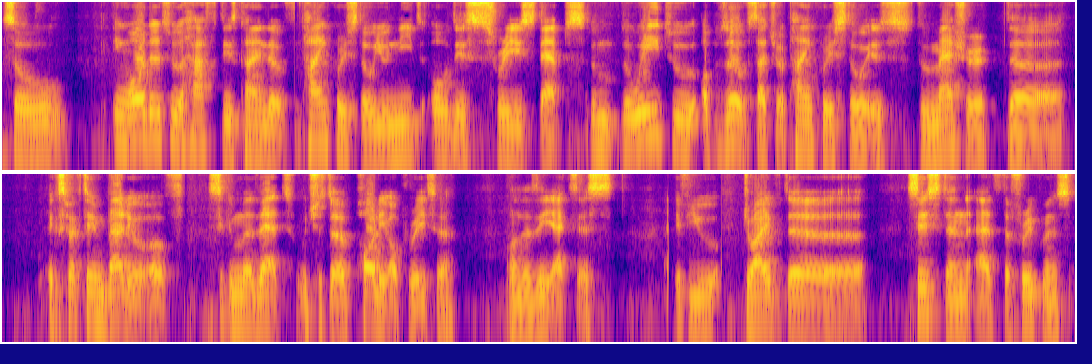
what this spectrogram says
So in order to have this kind of time crystal, you need all these three steps. The, the way to observe such a time crystal is to measure the expected value of sigma z, which is the Pauli operator on the z-axis. If you drive the system at the frequency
